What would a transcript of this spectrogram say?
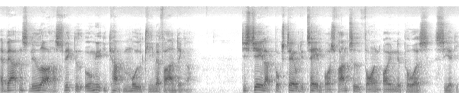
at verdens ledere har svigtet unge i kampen mod klimaforandringer. De stjæler bogstaveligt talt vores fremtid foran øjnene på os, siger de.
